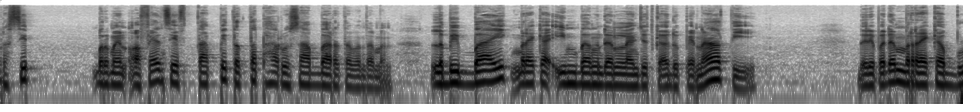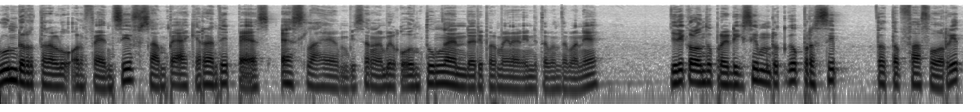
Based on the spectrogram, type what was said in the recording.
Persib bermain ofensif tapi tetap harus sabar teman-teman. Lebih baik mereka imbang dan lanjut ke adu penalti daripada mereka blunder terlalu ofensif sampai akhirnya nanti PSS lah yang bisa ngambil keuntungan dari permainan ini teman-teman ya. Jadi kalau untuk prediksi menurut gue Persib tetap favorit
